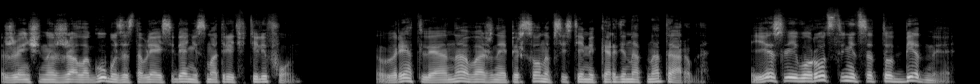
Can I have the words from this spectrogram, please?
Женщина сжала губы, заставляя себя не смотреть в телефон. Вряд ли она важная персона в системе координат Натарова. Если его родственница, то бедная,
